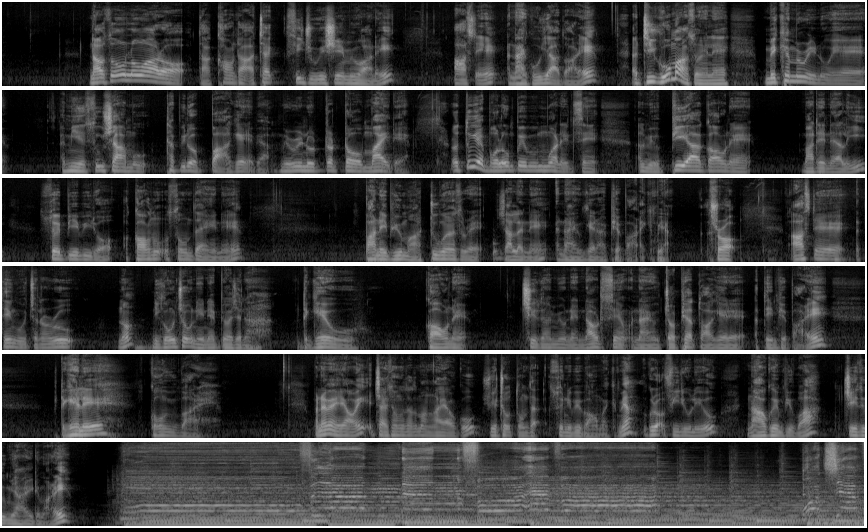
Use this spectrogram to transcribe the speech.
နောက်ဆုံးလုံးကတော့ဒါ counter attack situation မျိုးကနေ Arsenal အနိုင်ကိုရသွားတယ်ဒီဂိုးမှာဆိုရင်လည်းမီကမရီနိုရဲ့အမြင်ဆူးရှားမှုထပ်ပြီးတော့ပါခဲ့တယ်ဗျမီရီနိုတော်တော်မိုက်တယ်အဲ့တော့သူ့ရဲ့ဘောလုံးပေးမှုကနေတစ်ဆင့်အဲ့လိုမျိုးပီယာကောင်းတဲ့မာတင်နယ်လီ ဆွဲပြေးပြီးတော့အကောင်းဆုံးအဆုံးသတ်ရင်လည်းဘာနေဗျူးမှာ2-1ဆိုတဲ့ရလက်နဲ့အနိုင်ယူခဲ့တာဖြစ်ပါတယ်ခင်ဗျဆိုတော့အာစနယ်အသင်းကိုကျွန်တော်တို့နော်ညီကုန်းချုပ်အနေနဲ့ပြောချင်တာတကယ်ကိုကောင်းတဲ့ခြေသွမ်းမျိုးနဲ့နောက်တစ်ဆင့်အနိုင်ကိုကြော်ဖြတ်သွားခဲ့တဲ့အသင်းဖြစ်ပါတယ်တကယ်လေဂုဏ်ယူပါတယ်မနေ့ကရောက်ရင်အကြိုက်ဆုံးသမား9ယောက်ကိုရွေးထုတ်သုံးသက်ဆွေးနွေးပေးပါအောင်မယ်ခင်ဗျာအခုတော့ဗီဒီယိုလေးကိုနားခွင့်ပြုပါကျေးဇူးအများကြီးတင်ပါတယ် yourself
